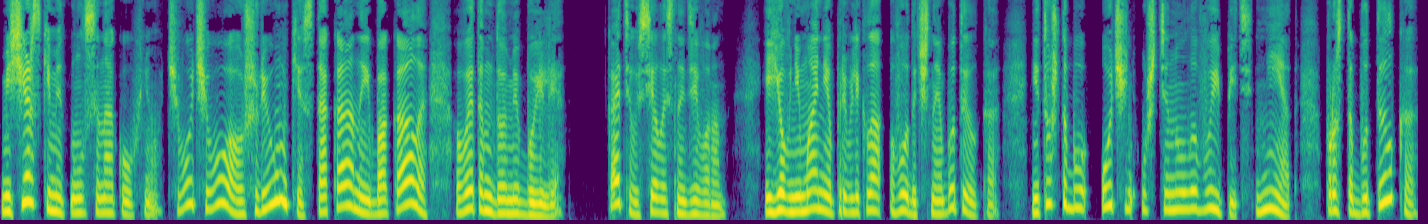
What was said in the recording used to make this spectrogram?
Мещерский метнулся на кухню. Чего-чего, а уж рюмки, стаканы и бокалы в этом доме были. Катя уселась на диван. Ее внимание привлекла водочная бутылка. Не то чтобы очень уж тянуло выпить, нет, просто бутылка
